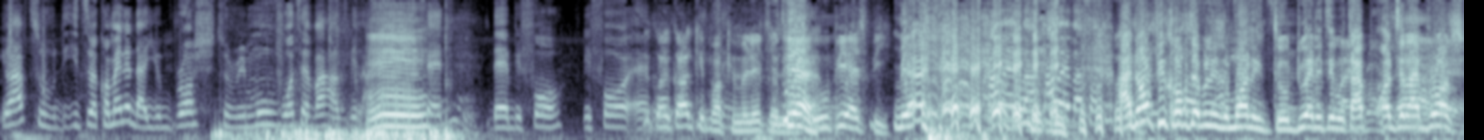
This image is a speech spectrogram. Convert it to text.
you have to. It's recommended that you brush to remove whatever has been accumulated there before. Before. Um, Because you can't keep accumulating. Yeah. You PSP. me, I, However, however, I don't feel comfortable in the morning to do anything without until I brush.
